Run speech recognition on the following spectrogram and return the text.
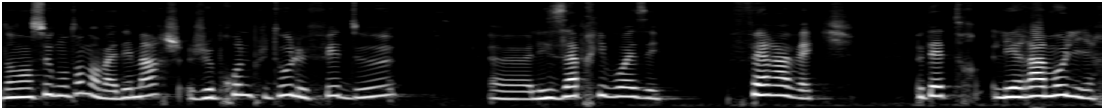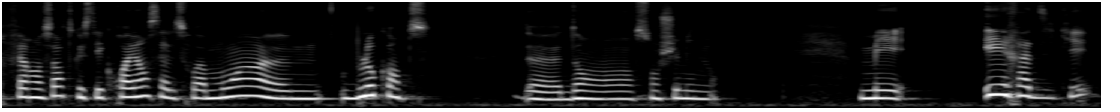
dans un second temps, dans ma démarche, je prône plutôt le fait de euh, les apprivoiser, faire avec, peut-être les ramollir, faire en sorte que ces croyances, elles soient moins euh, bloquantes dans son cheminement. Mais éradiquer,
